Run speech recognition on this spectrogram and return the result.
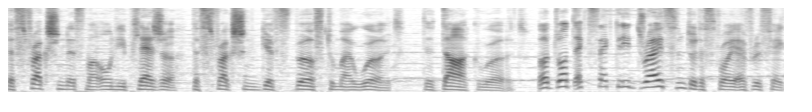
Destruction is my only pleasure, destruction gives birth to my world, the dark world. But what exactly drives him to destroy everything?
